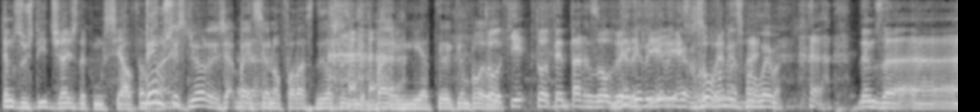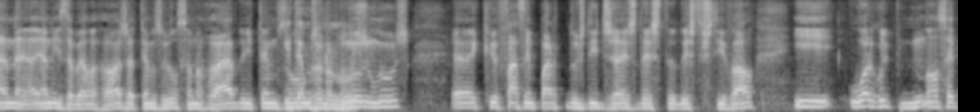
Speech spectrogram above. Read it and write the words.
Temos os DJs da Comercial também. Temos, sim senhor. Já, bem, uh, se eu não falasse deles, bem, ia ter aqui um problema. Estou, aqui, estou a tentar resolver diga, diga, diga, resolva-me esse problema. temos a, a, Ana, a Ana Isabela Roja, temos o Wilson Arroado e temos e o, temos o Nuno Luz. Nuno Luz que fazem parte dos DJs deste, deste festival. E o orgulho nosso é,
